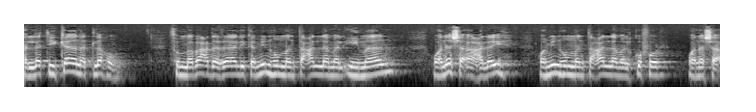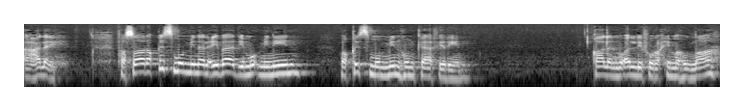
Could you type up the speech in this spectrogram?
التي كانت لهم. ثم بعد ذلك منهم من تعلم الإيمان ونشأ عليه ومنهم من تعلم الكفر ونشأ عليه. فصار قسم من العباد مؤمنين وقسم منهم كافرين. قال المؤلف رحمه الله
